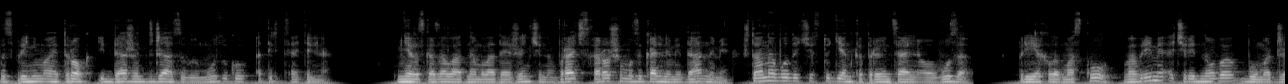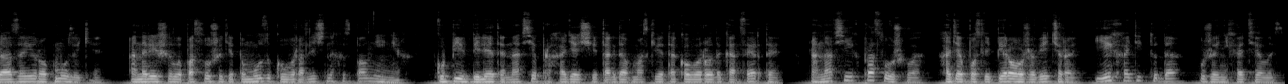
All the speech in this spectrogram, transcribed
воспринимают рок и даже джазовую музыку отрицательно. Мне рассказала одна молодая женщина, врач с хорошими музыкальными данными, что она, будучи студенткой провинциального вуза, приехала в Москву во время очередного бума джаза и рок-музыки. Она решила послушать эту музыку в различных исполнениях. Купив билеты на все проходящие тогда в Москве такого рода концерты, она все их прослушала, хотя после первого же вечера ей ходить туда уже не хотелось.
